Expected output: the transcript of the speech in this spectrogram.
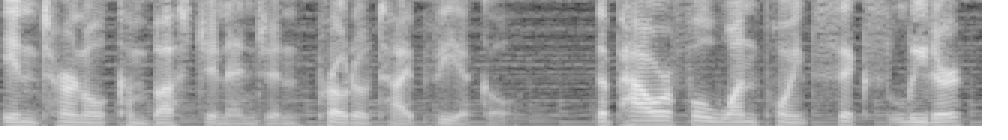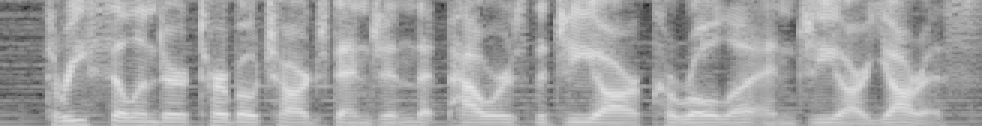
internal combustion engine prototype vehicle. The powerful 1.6-liter, three-cylinder turbocharged engine that powers the GR Corolla and GR Yaris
